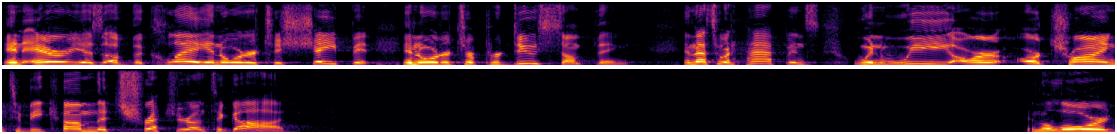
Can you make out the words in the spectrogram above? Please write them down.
in areas of the clay in order to shape it, in order to produce something. And that's what happens when we are, are trying to become the treasure unto God. And the Lord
